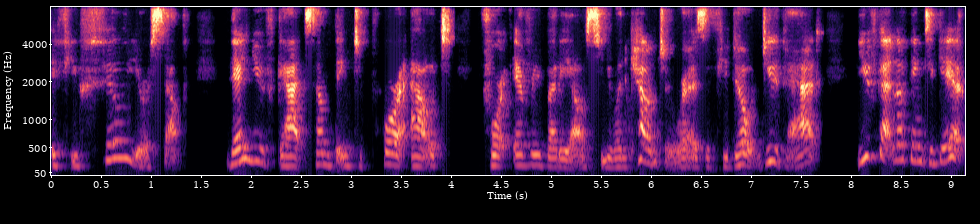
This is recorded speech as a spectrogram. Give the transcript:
if you fill yourself, then you've got something to pour out for everybody else you encounter. Whereas if you don't do that, you've got nothing to give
